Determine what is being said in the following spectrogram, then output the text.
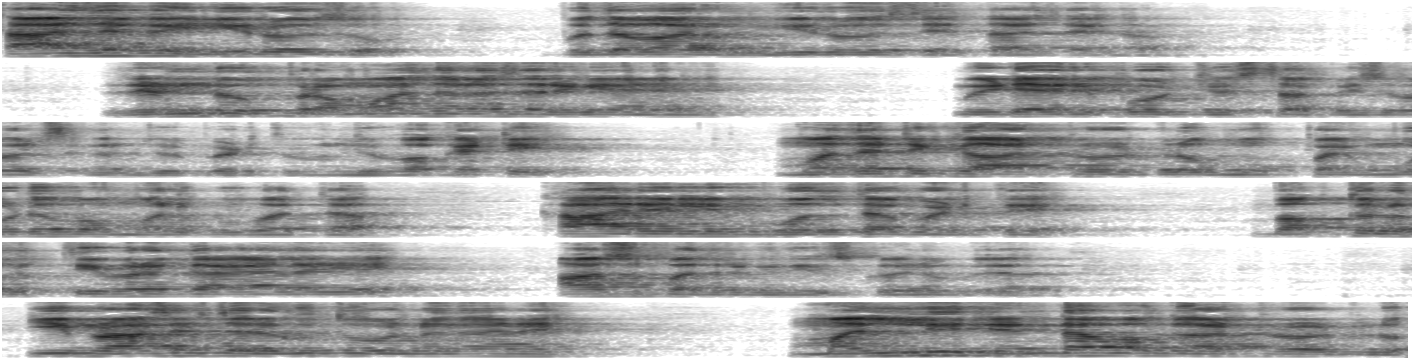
తాజాగా ఈరోజు బుధవారం ఈ తాజాగా రెండు ప్రమాదాలు జరిగాయని మీడియా రిపోర్ట్ చేస్తూ విజువల్స్గా చూపెడుతుంది ఒకటి మొదటి ఘాట్ రోడ్లో ముప్పై మూడవ మలుపు వద్ద కారు వెళ్ళి బోల్తా పడితే భక్తులకు తీవ్ర గాయాలయ్యాయి. ఆసుపత్రికి తీసుకొని పోయారు. ఈ ప్రాసెస్ జరుగుతూ ఉండగానే మళ్ళీ రెండవ ఘాట్ రోడ్లో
